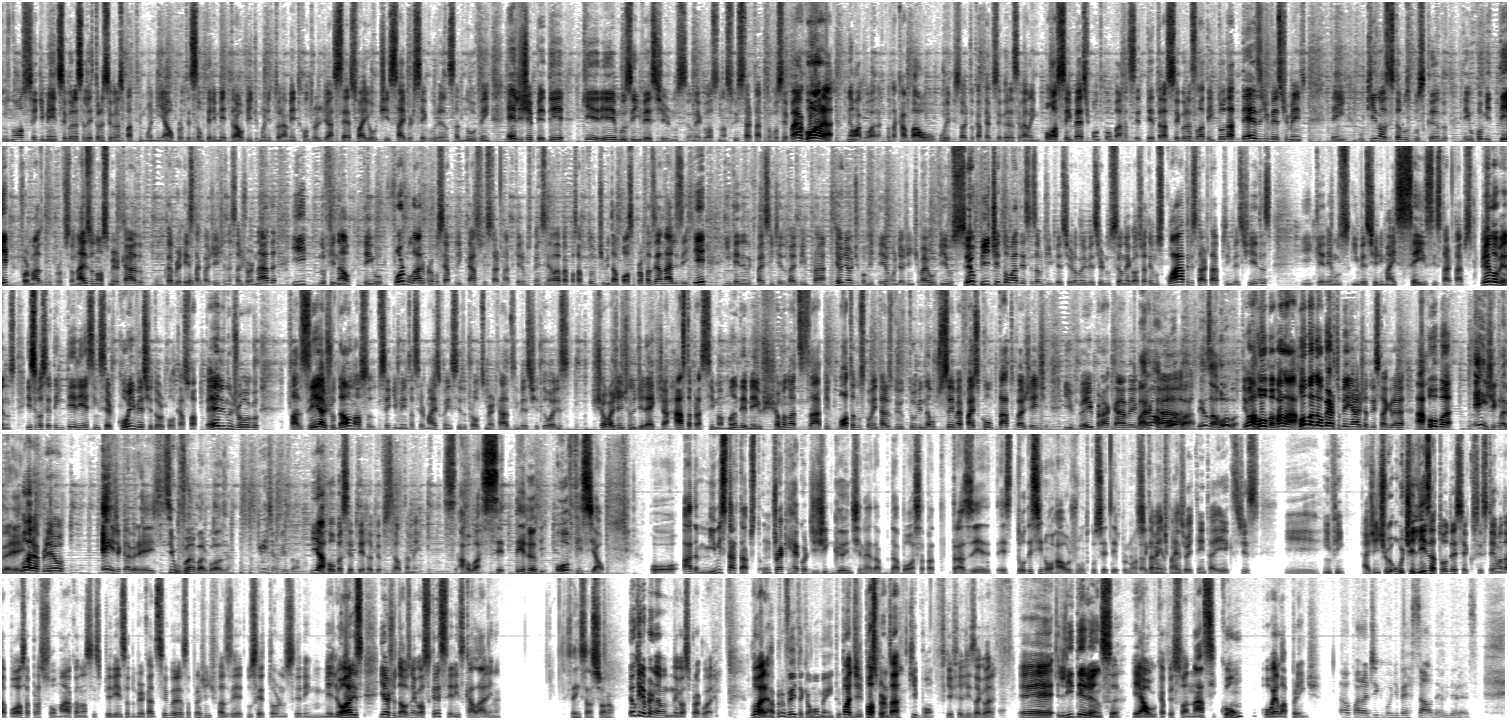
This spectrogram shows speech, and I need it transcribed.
dos nossos segmentos, segurança eletrônica, segurança patrimonial, proteção perimetral, vídeo monitoramento, controle de acesso, IoT, cibersegurança, nuvem, LGPD, queremos investir no seu negócio, na sua startup. Então você vai agora, não agora, quando acabar o, o episódio do Café com Segurança, você vai lá em bossainvest.com/ct-segurança, lá tem toda a tese de investimento, tem o que nós estamos buscando, tem o comitê formado por profissionais do nosso mercado, o Kleber Reis está com a gente nessa jornada e no final tem o formulário para você aplicar a sua startup. Queremos conhecer ela, vai passar por todo o time da Bossa para fazer análise e entendendo que faz sentido, vai vir para reunião de comitê onde a gente vai ouvir o seu pitch e tomar a decisão de investir investir ou não investir no seu negócio. Já temos quatro startups investidas e queremos investir em mais seis startups, pelo menos. E se você tem interesse em ser co-investidor, colocar sua pele no jogo, fazer, ajudar o nosso segmento a ser mais conhecido para outros mercados, investidores, chama a gente no direct, arrasta para cima, manda e-mail, chama no WhatsApp, bota nos comentários do YouTube, não sei, mas faz contato com a gente e vem para cá, vem vai pra cá. Vai no arroba, tem os arroba? Tem o arroba, vai lá, arroba da Alberto Benhaja do Instagram, arroba Enge Clever Reis. Glória Abreu. Enge Clever Reis. Silvano Barbosa. Christian Visual. E arroba CT Hub Oficial também. Arroba CT Hub Oficial. O Ada, mil startups, um track record gigante, né, da, da Bossa para trazer esse, todo esse know-how junto com o CT para o nosso Exatamente, segmento. mais né? de 80 exits e, enfim, a gente utiliza todo esse ecossistema da Bossa para somar com a nossa experiência do mercado de segurança para a gente fazer os retornos serem melhores e ajudar os negócios a crescerem e escalarem, né? Sensacional. Eu queria perguntar um negócio para Glória. Glória, Aproveita que é o momento. pode, posso perguntar? Que bom, fiquei feliz agora. É, liderança é algo que a pessoa nasce com ou ela aprende? É o paradigma universal da liderança.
